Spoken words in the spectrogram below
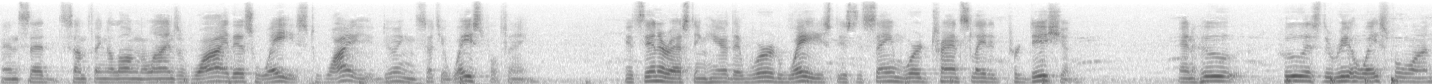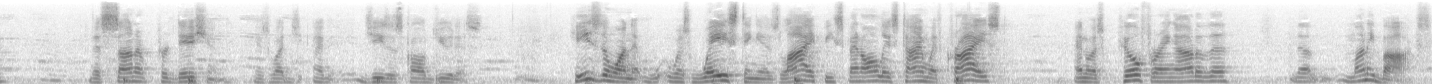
and said something along the lines of, Why this waste? Why are you doing such a wasteful thing? It's interesting here, that word waste is the same word translated perdition. And who, who is the real wasteful one? The son of perdition is what uh, Jesus called Judas. He's the one that was wasting his life. He spent all his time with Christ and was pilfering out of the, the money box.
